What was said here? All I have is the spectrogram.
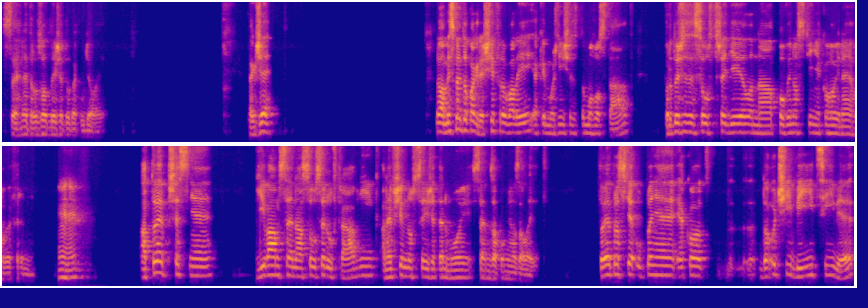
se hned rozhodli, že to tak udělají. Takže No a my jsme to pak dešifrovali, jak je možné, že se to mohlo stát, protože se soustředil na povinnosti někoho jiného ve firmě. Mm-hmm. A to je přesně, dívám se na sousedův trávník a nevšimnu si, že ten můj jsem zapomněl zalejt. To je prostě úplně jako do očí bíjící věc,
